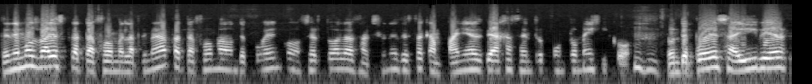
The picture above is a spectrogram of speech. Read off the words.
Tenemos varias plataformas. La primera plataforma donde pueden conocer todas las acciones de esta campaña es viajacentro.méxico, uh -huh. donde puedes ahí ver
